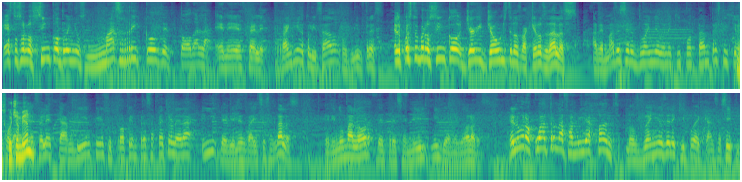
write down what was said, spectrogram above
Estos son los cinco dueños más ricos de toda la NFL. Ranking actualizado 2003. El puesto número 5, Jerry Jones de los Vaqueros de Dallas. Además de ser dueño de un equipo tan prestigioso, ¿Me escuchan la bien? NFL también tiene su propia empresa petrolera y de bienes raíces en Dallas, teniendo un valor de 13 mil millones de dólares. El número 4, la familia Hunt, los dueños del equipo de Kansas City.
